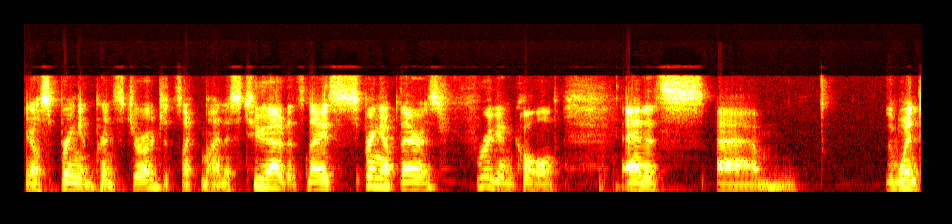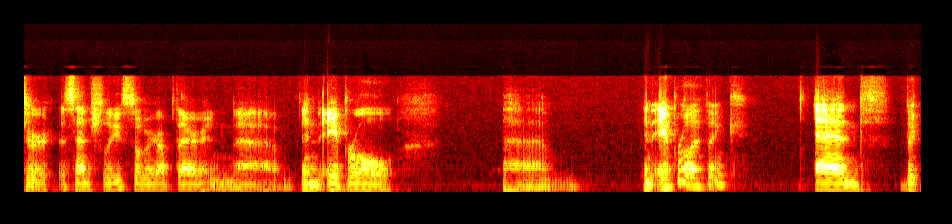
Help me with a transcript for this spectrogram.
you know, spring in Prince George. It's like minus two out. It's nice. Spring up there is friggin' cold, and it's um, the winter essentially. So we were up there in uh, in April, um, in April I think, and the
